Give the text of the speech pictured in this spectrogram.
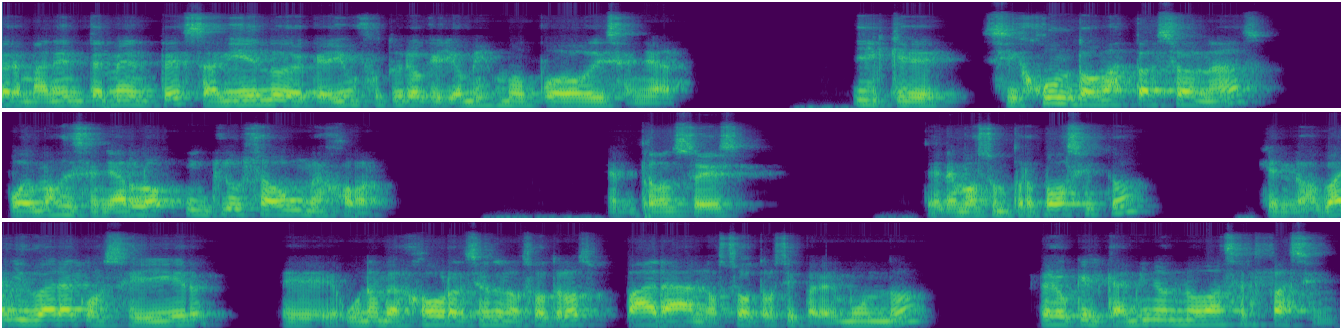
permanentemente sabiendo de que hay un futuro que yo mismo puedo diseñar. y que si junto a más personas podemos diseñarlo incluso aún mejor. Entonces, tenemos un propósito que nos va a ayudar a conseguir eh, una mejor versión de nosotros para nosotros y para el mundo, pero que el camino no va a ser fácil.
